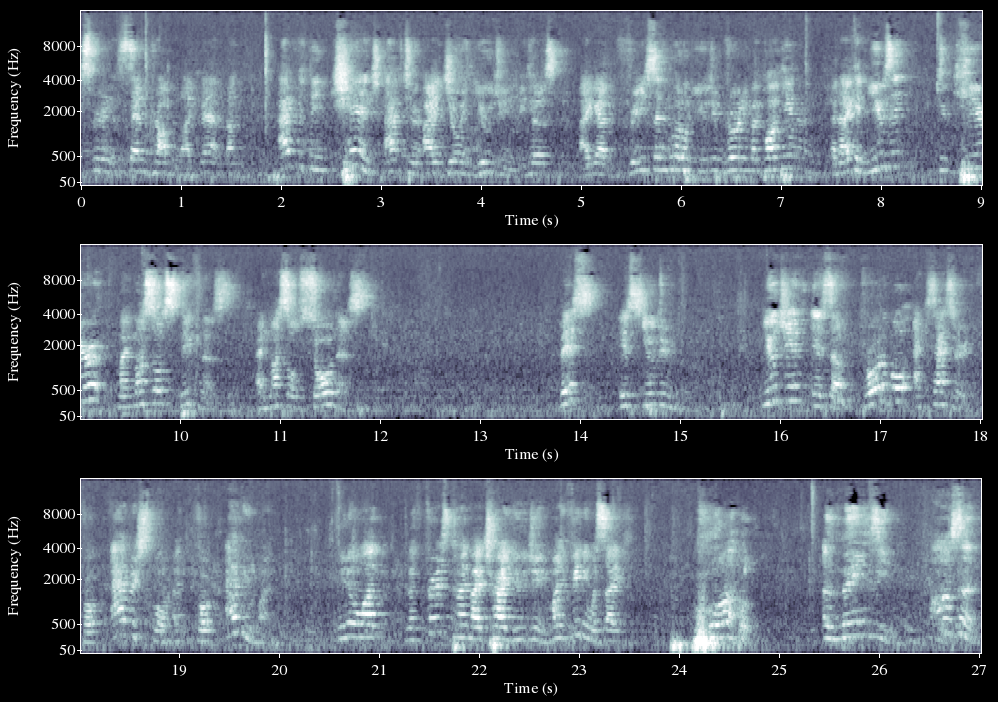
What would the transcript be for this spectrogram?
Experienced the same problem like that, but everything changed after I joined Eugen because I got free sample of Eugen Pro in my pocket and I can use it to cure my muscle stiffness and muscle soreness. This is Eugen. Eugen is a portable accessory for every sport and for everyone. You know what? The first time I tried Eugen, my feeling was like, whoa, amazing, awesome.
